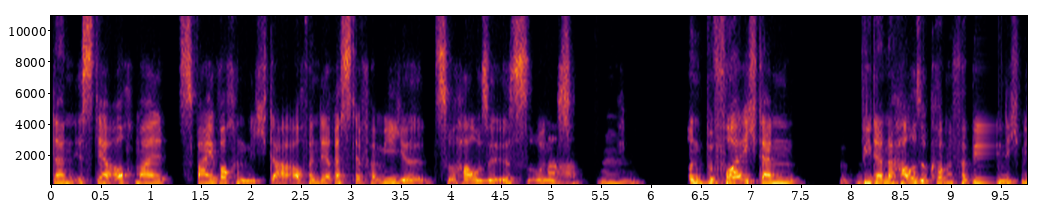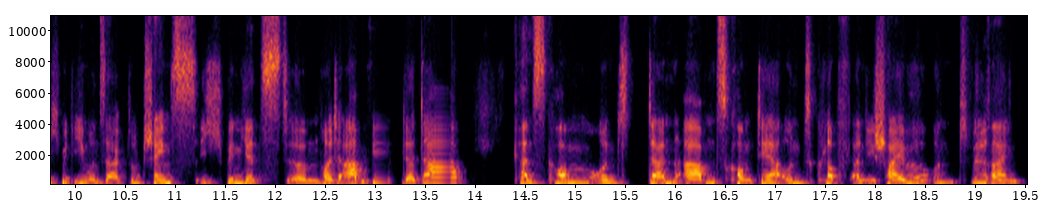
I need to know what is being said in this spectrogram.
dann ist der auch mal zwei Wochen nicht da, auch wenn der Rest der Familie zu Hause ist. Und, mhm. und bevor ich dann wieder nach Hause komme, verbinde ich mich mit ihm und sage, du James, ich bin jetzt ähm, heute Abend wieder da kannst kommen und dann abends kommt der und klopft an die Scheibe und will rein.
